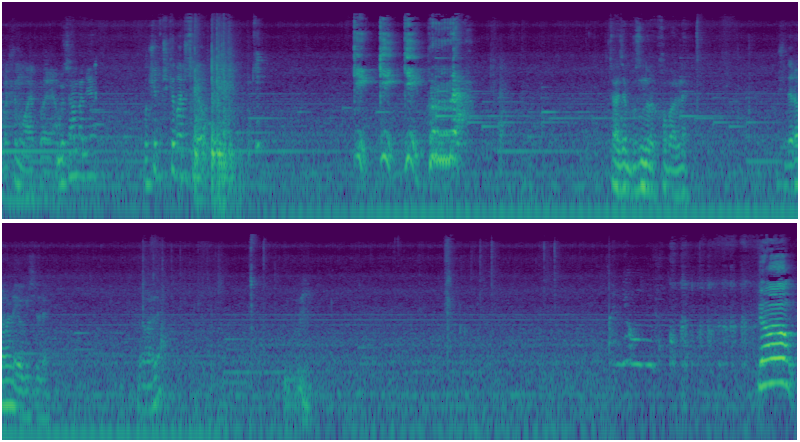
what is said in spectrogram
모션 뭐할 거예요? 무시 한마디 해. 모션도 지켜봐 주세요. 끼, 끼, 끼, 흐르라. 자 이제 무슨 노래 커버할래? 혹시 내려갈래 여기 있을래? 들어갈래? 뿅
